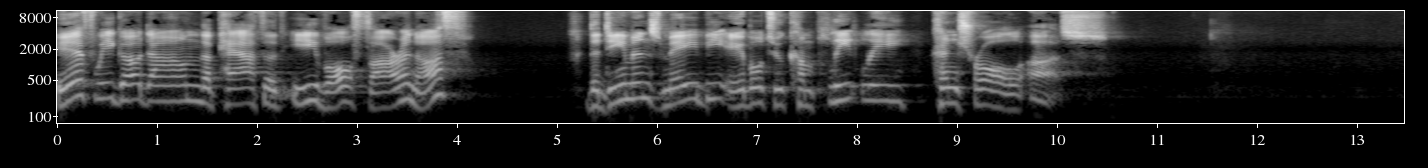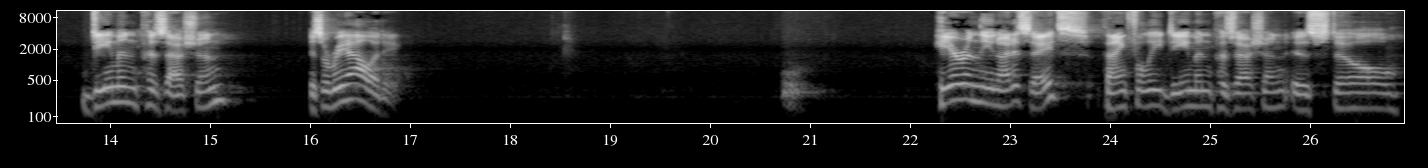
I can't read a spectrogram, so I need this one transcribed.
If we go down the path of evil far enough, the demons may be able to completely control us. Demon possession is a reality. Here in the United States, thankfully, demon possession is still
